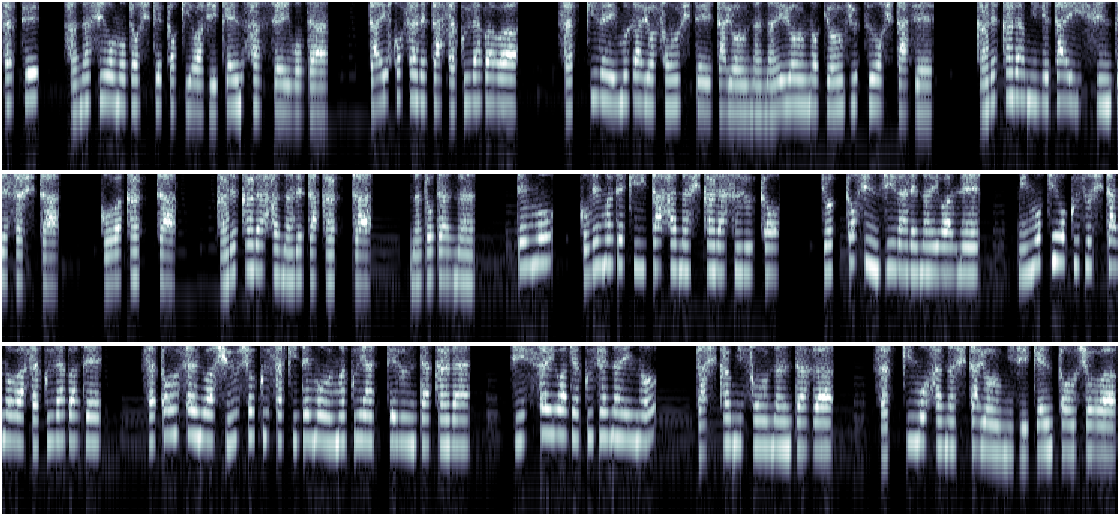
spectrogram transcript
さて、話を戻して時は事件発生後だ。逮捕された桜庭は、さっき霊夢が予想していたような内容の供述をしたぜ。彼から逃げたい一心で刺した。怖かった。彼から離れたかった。などだな。でも、これまで聞いた話からすると、ちょっと信じられないわね。身持ちを崩したのは桜庭で、佐藤さんは就職先でもうまくやってるんだから、実際は逆じゃないの？確かにそうなんだが、さっきも話したように事件当初は、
